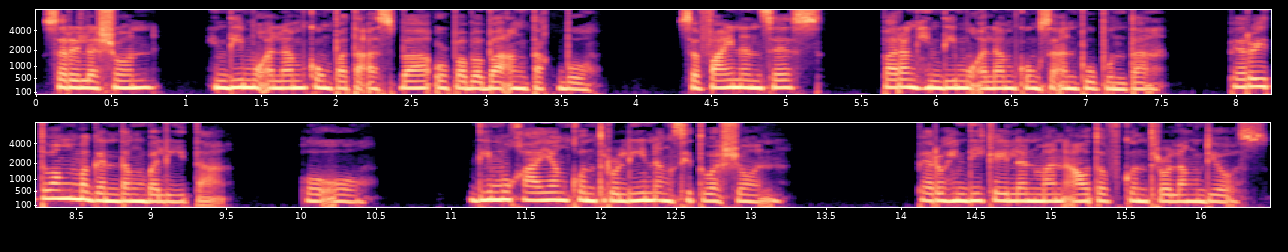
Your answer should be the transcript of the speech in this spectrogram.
Sa relasyon, hindi mo alam kung pataas ba o pababa ang takbo. Sa finances, parang hindi mo alam kung saan pupunta. Pero ito ang magandang balita. Oo, Di mo kayang kontrolin ang sitwasyon, pero hindi kailanman out of control ang Diyos.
